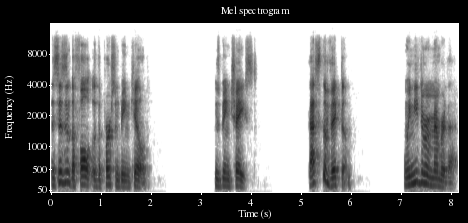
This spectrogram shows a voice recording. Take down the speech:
This isn't the fault of the person being killed, who's being chased. That's the victim. We need to remember that.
